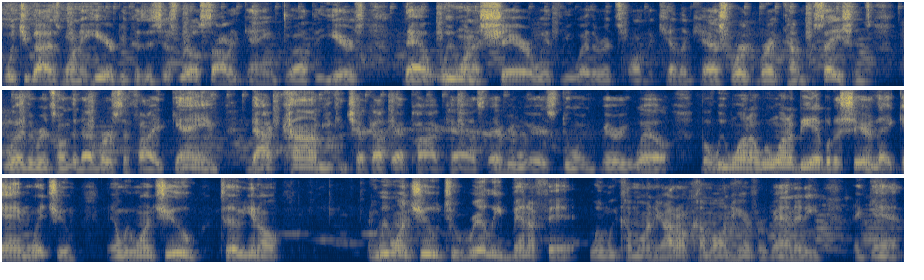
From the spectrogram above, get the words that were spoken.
what you guys want to hear because it's just real solid game throughout the years that we want to share with you, whether it's on the Kellen Cash Work Break Conversations, whether it's on the Diversified diversifiedgame.com. You can check out that podcast everywhere. It's doing very well. But we want to we want to be able to share that game with you and we want you to, you know, we want you to really benefit when we come on here. I don't come on here for vanity. Again,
